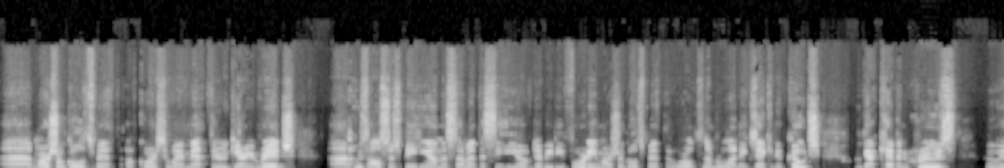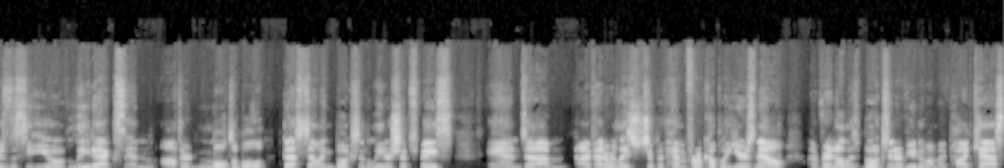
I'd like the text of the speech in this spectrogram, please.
uh, Marshall Goldsmith, of course, who I met through Gary Ridge, uh, who's also speaking on the summit, the CEO of WD 40, Marshall Goldsmith, the world's number one executive coach. We've got Kevin Kruse, who is the CEO of LeadX and authored multiple best selling books in the leadership space. And um, I've had a relationship with him for a couple of years now. I've read all his books, interviewed him on my podcast.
